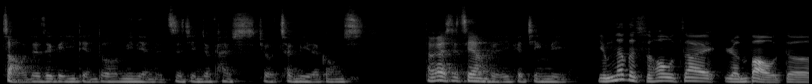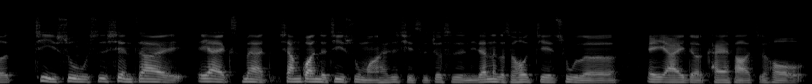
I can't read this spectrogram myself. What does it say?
早的这个一点多 million 的资金，就开始就成立了公司，大概是这样的一个经历。你们那个时候在人保的技术是现在 AIXMed 相关的技术吗？还是其实就是你在那个时候接触了？AI 的开发之后，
